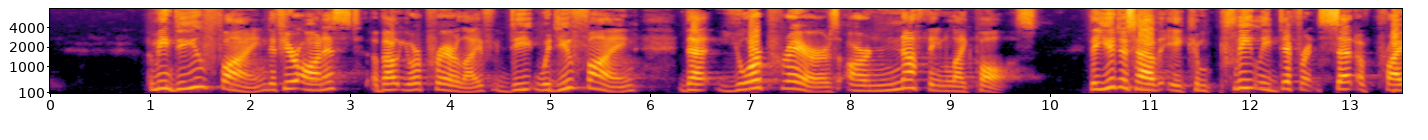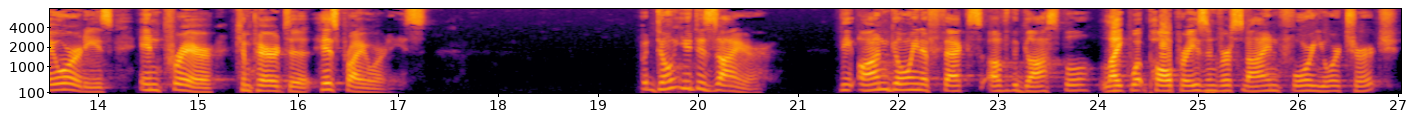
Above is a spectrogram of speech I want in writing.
I mean, do you find, if you're honest about your prayer life, do, would you find that your prayers are nothing like Paul's? That you just have a completely different set of priorities in prayer compared to his priorities. But don't you desire the ongoing effects of the gospel, like what Paul prays in verse 9 for your church?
